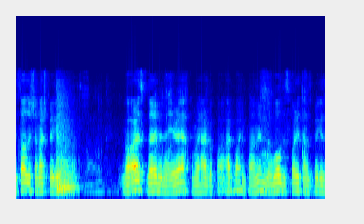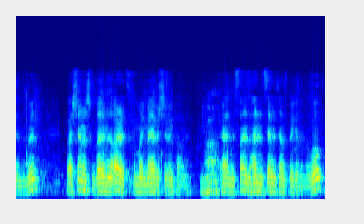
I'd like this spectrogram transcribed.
the stars which are much bigger than the world. The world is 40 times bigger than the moon. Wow. And the sun is 170 times bigger than the world.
